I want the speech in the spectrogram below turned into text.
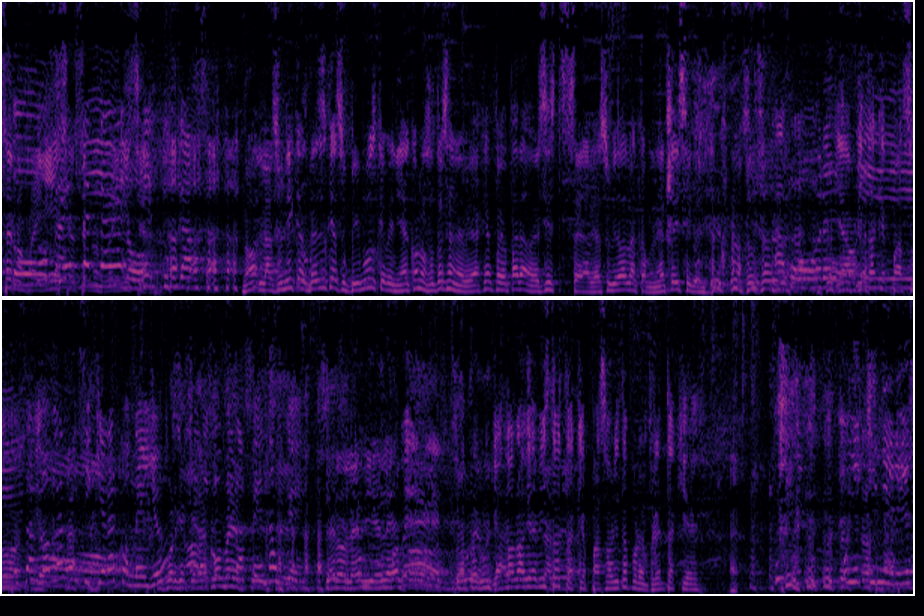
se nos reinicia, se nos reinicia. No, las únicas veces que supimos que venía con nosotros en el viaje fue para ver si se había subido a la camioneta y si venía con nosotros. ¿Y ahorita qué pasó? O sea, ¿no hablas ni siquiera con ellos? porque No, quería ¿les da comer, pena o qué? Pero le bien lento. Yo no lo había visto hasta que pasó ahorita por enfrente aquí. Oye, ¿quién eres?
